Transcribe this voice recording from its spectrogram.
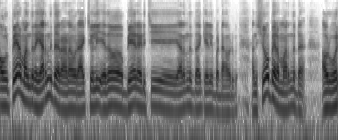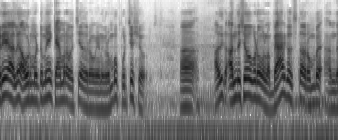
அவர் பேரை மறந்துட்டேன். இறந்துட்டார். ஆனால் அவர் ஆக்சுவலி ஏதோ பேர் அடித்து இறந்துட்டா கேள்விப்பட்டேன். அவர் அந்த ஷோ பேரை மறந்துட்டேன். அவர் ஒரே ஆள். அவர் மட்டுமே கேமரா வச்சு அது எனக்கு ரொம்ப பிடிச்ச ஷோ அதுக்கு அந்த ஷோ கூட இல்லை பேர்கல்ஸ் தான் ரொம்ப அந்த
